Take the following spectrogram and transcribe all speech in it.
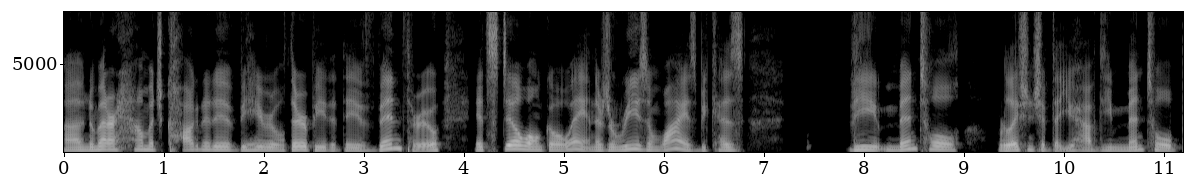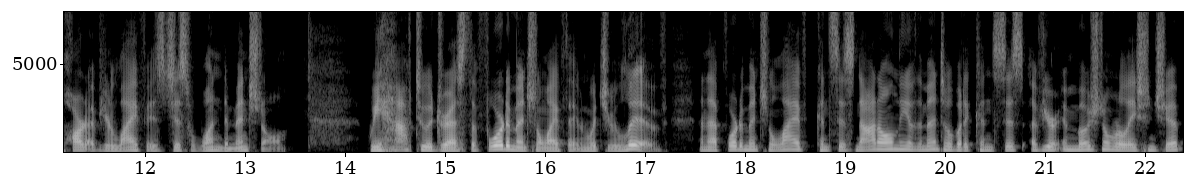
uh, no matter how much cognitive behavioral therapy that they've been through, it still won't go away. And there's a reason why is because the mental relationship that you have, the mental part of your life is just one dimensional. We have to address the four dimensional life in which you live. And that four dimensional life consists not only of the mental, but it consists of your emotional relationship,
